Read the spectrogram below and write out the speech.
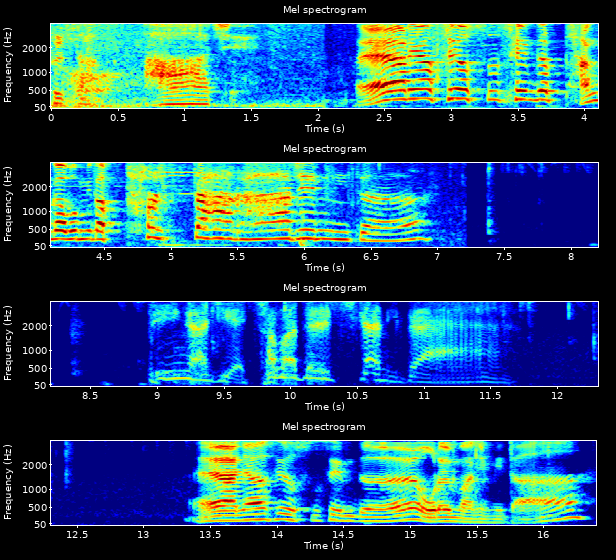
풀딱 아재 네 안녕하세요 선생님들. 반가웁니다. 풀딱 아재입니다. 빙하기에 접어들 시간이다. 네 안녕하세요 선생님들. 오랜만입니다.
